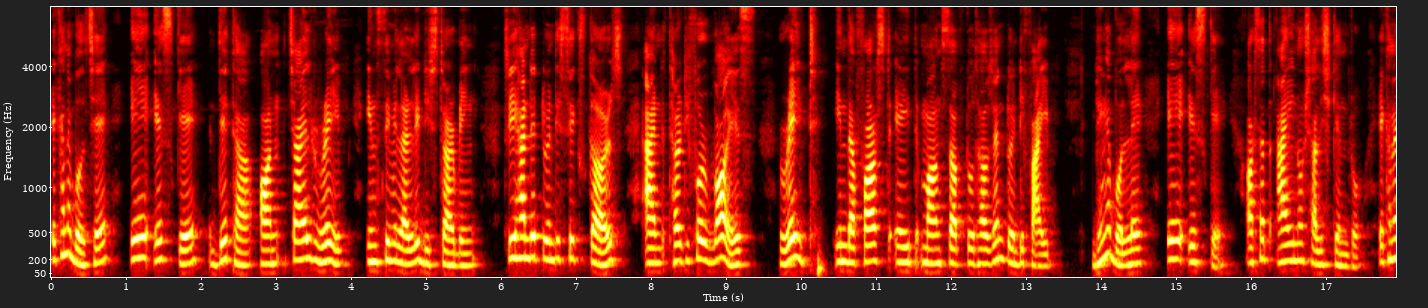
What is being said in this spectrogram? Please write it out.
এখানে বলছে ASK data on child rape in similarly disturbing. 326 girls and 34 boys raped in the first eight months of 2025 ভেঙে বললে এএসকে অর্থাৎ আইন ও সালিশ কেন্দ্র। এখানে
